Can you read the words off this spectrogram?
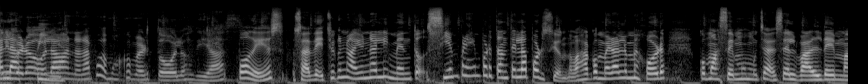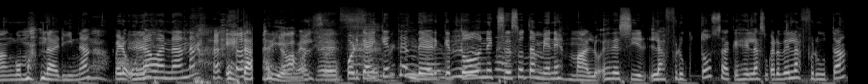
Nutri, la pero piña. la banana podemos comer todos los días. Podés, o sea, de hecho que no hay un alimento, siempre es importante la porción. No vas a comer a lo mejor como hacemos muchas veces el balde de mango, mandarina, pero una banana está bien. Porque hay que entender que todo en exceso también es malo. Es decir, la fructosa, que es el azúcar de la fruta,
